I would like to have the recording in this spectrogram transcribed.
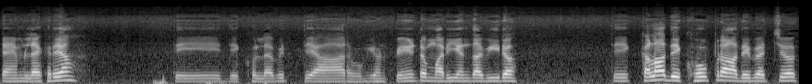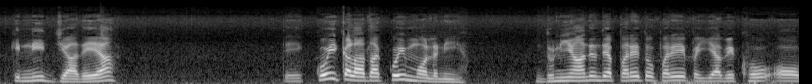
ਟਾਈਮ ਲਿਖ ਰਿਹਾ। ਤੇ ਦੇਖੋ ਲੈ ਵੀ ਤਿਆਰ ਹੋ ਗਈ। ਹੁਣ ਪੇਂਟ ਮਾਰੀ ਜਾਂਦਾ ਵੀਰ। ਤੇ ਕਲਾ ਦੇਖੋ ਭਰਾ ਦੇ ਵਿੱਚ ਕਿੰਨੀ ਜ਼ਿਆਦੇ ਆ। ਤੇ ਕੋਈ ਕਲਾ ਦਾ ਕੋਈ ਮੁੱਲ ਨਹੀਂ ਆ। ਦੁਨੀਆ ਦੇ ਹੁੰਦੇ ਆ ਪਰੇ ਤੋਂ ਪਰੇ ਪਈ ਆ ਵੇਖੋ ਉਹ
